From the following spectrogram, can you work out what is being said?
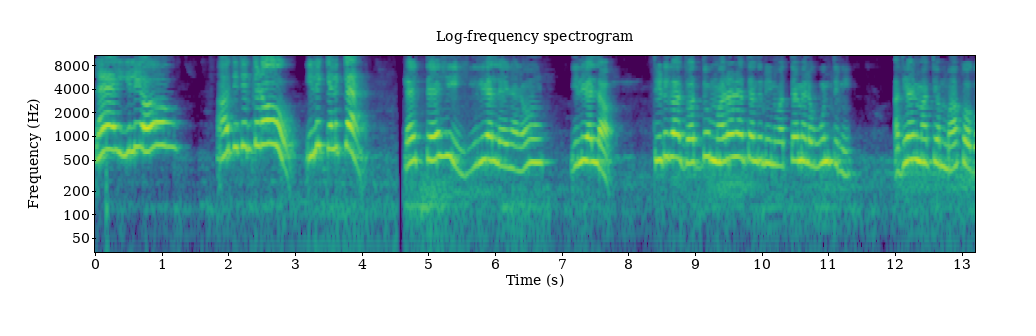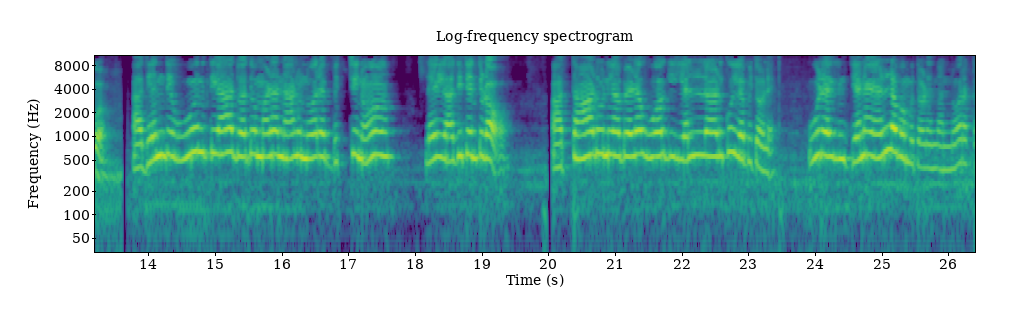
ಏಯ್ ಇಲಿಯೋ ಆದಿತ್ಯಂತರು ಇಲಿ ಕೆಳಕ್ಕೆ ಲೇ ತೇಗಿ ಇಲಿಯಲ್ಲ ನಾನು ಇಲಿಯಲ್ಲ ತಿಡಿದ ದೊಡ್ಡ ಮರನ ತಂದು ನೀನು ಹೊಟ್ಟೆ ಮೇಲೆ ಊನ್ತೀನಿ ಅದೇನ್ ಮಾಡ್ತೀಯ ಮಾಕೋಗೋ ಅದೆಂದು ಊನ್ತೀಯ ದೊಡ್ಡ ಮರ ನಾನು ನೋರೆ ಬಿಚ್ಚಿನ ಲೇ ಆದಿತ್ಯಂತರು ಆ ತಾಡುನಿಯ ಬೇಡ ಹೋಗಿ ಎಲ್ಲರಿಗೂ ಎಬ್ಬಿತಾಳೆ ಊರಲ್ಲಿ ಜನ ಎಲ್ಲ ಬಂದ್ಬಿಟ್ಟಾಳೆ ನಾನು ನೋಡಕ್ಕ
